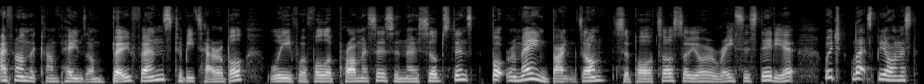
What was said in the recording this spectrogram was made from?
I found the campaigns on both ends to be terrible. Leave were full of promises and no substance, but Remain banked on support us or you're a racist idiot, which, let's be honest,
